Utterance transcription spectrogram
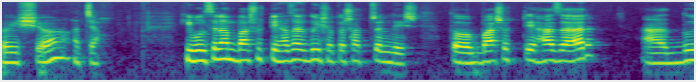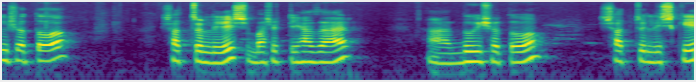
দুইশো আচ্ছা। কি বলছিলাম? বাষট্টি হাজার দুইশত সাতচল্লিশ। তো বাষট্টি হাজার দুইশত সাতচল্লিশ। বাষট্টি হাজার দুইশত সাতচল্লিশকে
